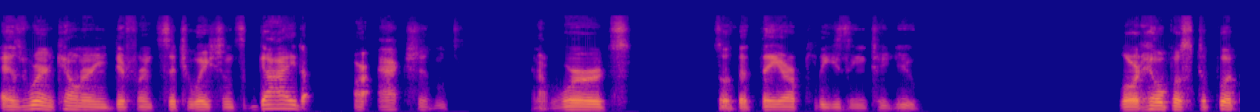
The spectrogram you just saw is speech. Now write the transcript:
as we're encountering different situations, guide our actions and our words so that they are pleasing to you. Lord, help us to put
